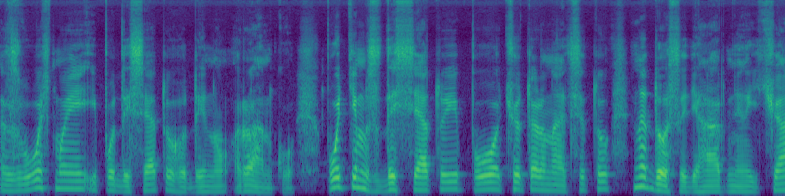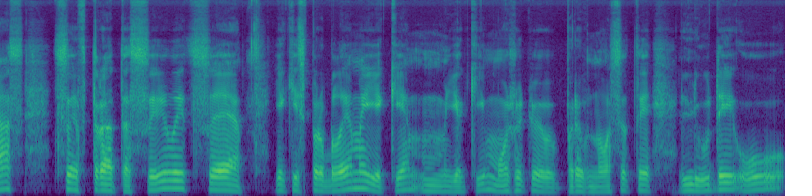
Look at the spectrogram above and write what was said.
з 8 і по 10 годину ранку. Потім з 10 по 14 не досить гарний час. Це втрата сили, це якісь проблеми, які, які можуть е, привносити люди у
